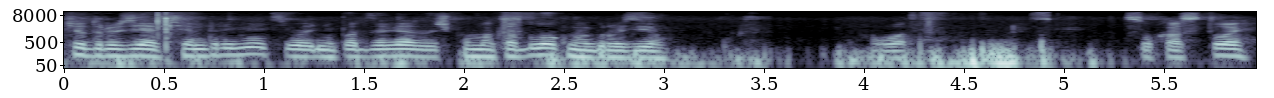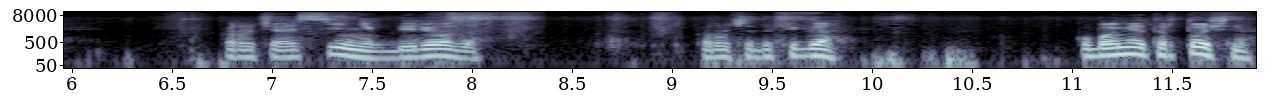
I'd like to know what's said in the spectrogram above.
Че, друзья, всем привет! Сегодня под завязочку мотоблок нагрузил. Вот. Сухостой. Короче, осинник, береза. Короче, дофига. Кубометр точно.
